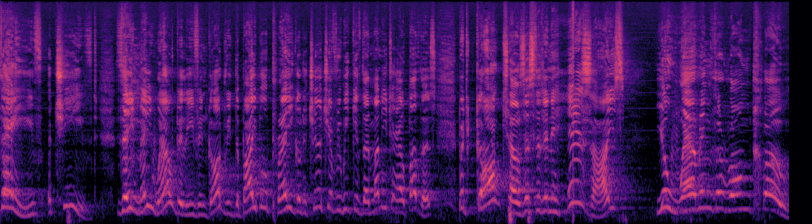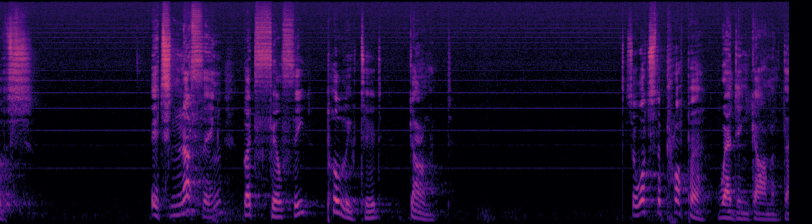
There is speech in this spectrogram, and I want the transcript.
they've achieved. They may well believe in God, read the Bible, pray, go to church every week, give their money to help others, but God tells us that in His eyes, you're wearing the wrong clothes. It's nothing but filthy, polluted garment. So, what's the proper wedding garment then?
